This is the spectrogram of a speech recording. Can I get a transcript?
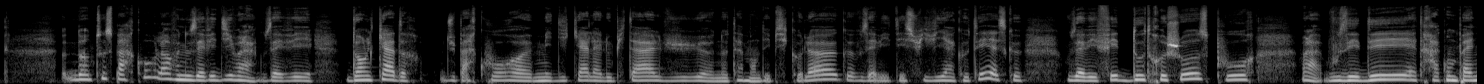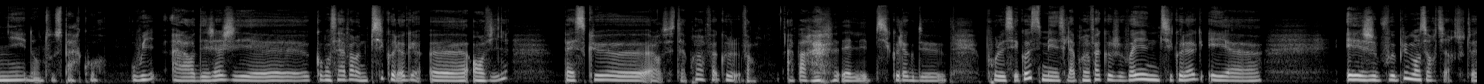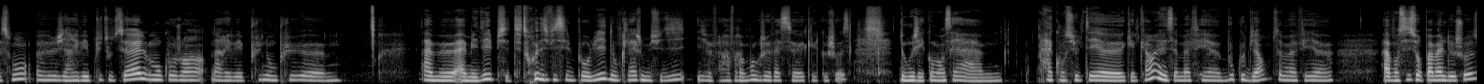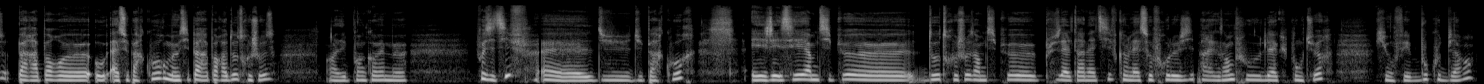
Dans tout ce parcours, là, vous nous avez dit, voilà, vous avez, dans le cadre du parcours euh, médical à l'hôpital, vu euh, notamment des psychologues, vous avez été suivi à côté. Est-ce que vous avez fait d'autres choses pour voilà, vous aider, être accompagné dans tout ce parcours? Oui, alors déjà j'ai euh, commencé à avoir une psychologue en ville parce que alors c'était la première fois que je, enfin à part les psychologues de pour le sécos, mais c'est la première fois que je voyais une psychologue et et je pouvais plus m'en sortir. De toute façon, j'y arrivais plus toute seule. Mon conjoint n'arrivait plus non plus à me à m'aider puis c'était trop difficile pour lui. Donc là je me suis dit il va falloir vraiment que je fasse euh, quelque chose. Donc j'ai commencé à, consulter euh, quelqu'un et ça m'a fait euh, beaucoup de bien. Ça m'a fait avancer sur pas mal de choses par rapport à ce parcours mais aussi par rapport à d'autres choses. Un des points quand même positifs du, du, parcours. Et j'ai essayé un petit peu d'autres choses un petit peu plus alternatives comme la sophrologie par exemple ou l'acupuncture qui ont fait beaucoup de bien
